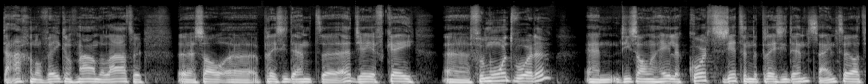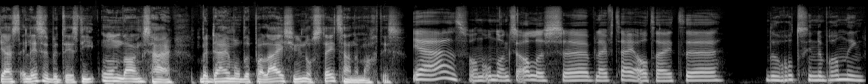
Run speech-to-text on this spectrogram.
dagen of weken of maanden later zal president JFK vermoord worden. En die zal een hele kort zittende president zijn. Terwijl het juist Elizabeth is die ondanks haar beduimelde paleisje nu nog steeds aan de macht is. Ja, van ondanks alles blijft zij altijd de rots in de branding.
